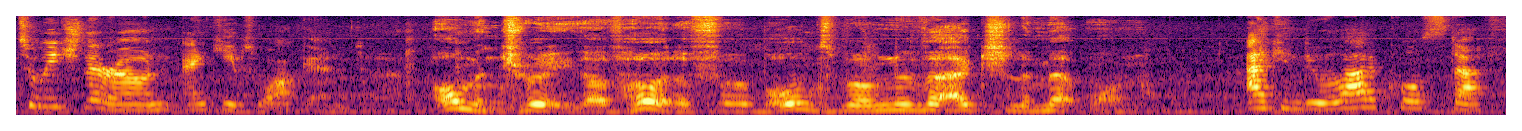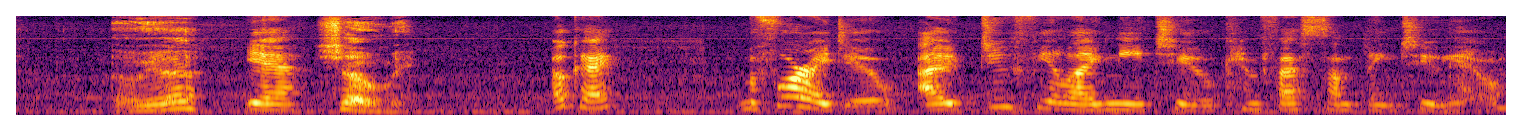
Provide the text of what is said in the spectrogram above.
to each their own and keeps walking. I'm intrigued. I've heard of firbolgs, but I've never actually met one. I can do a lot of cool stuff. Oh yeah? Yeah, Show me. Okay. Before I do, I do feel I need to confess something to you.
